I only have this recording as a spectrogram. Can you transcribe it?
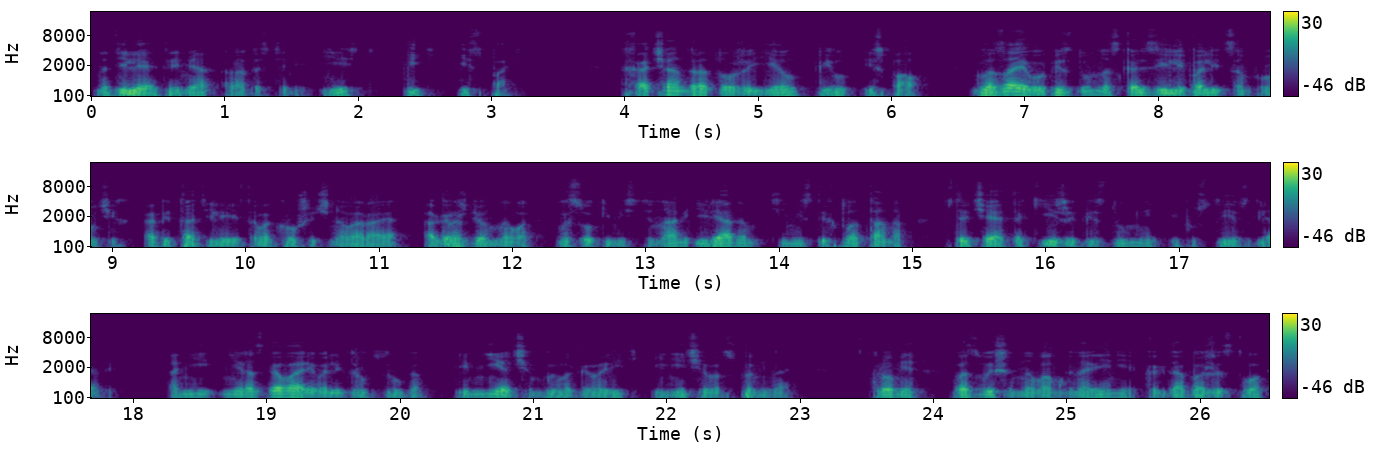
наделяя тремя радостями – есть, пить и спать. Тхачандра тоже ел, пил и спал. Глаза его бездумно скользили по лицам прочих обитателей этого крошечного рая, огражденного высокими стенами и рядом тенистых платанов, встречая такие же бездумные и пустые взгляды. Они не разговаривали друг с другом, им не о чем было говорить и нечего вспоминать, кроме возвышенного мгновения, когда божество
